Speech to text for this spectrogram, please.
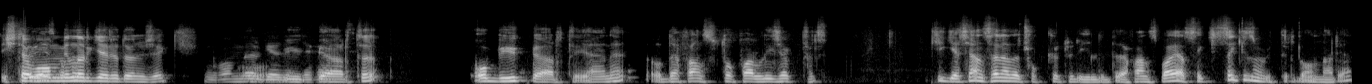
İşte Göreceğiz Von bakalım. Miller geri dönecek. Von O Miller geri büyük dönecek, bir evet. artı. O büyük bir artı yani. O defans toparlayacaktır. Ki geçen sene de çok kötü değildi defans. Bayağı 8-8 mi bitirdi onlar ya?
